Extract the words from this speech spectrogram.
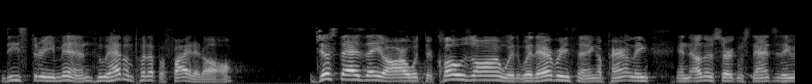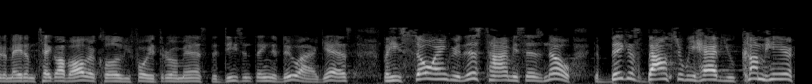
these three men who haven't put up a fight at all. Just as they are, with their clothes on, with, with everything. Apparently, in other circumstances, he would have made them take off all their clothes before he threw them in. That's the decent thing to do, I guess. But he's so angry this time, he says, no, the biggest bouncer we have, you come here,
